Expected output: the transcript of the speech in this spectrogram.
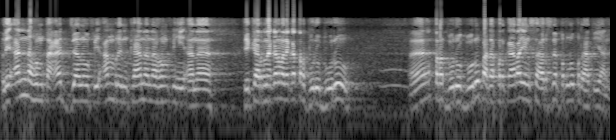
Li'annahum ta'ajjalu fi amrin kana lahum fihi ana. Dikarenakan mereka terburu-buru. Eh, terburu-buru pada perkara yang seharusnya perlu perhatian.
